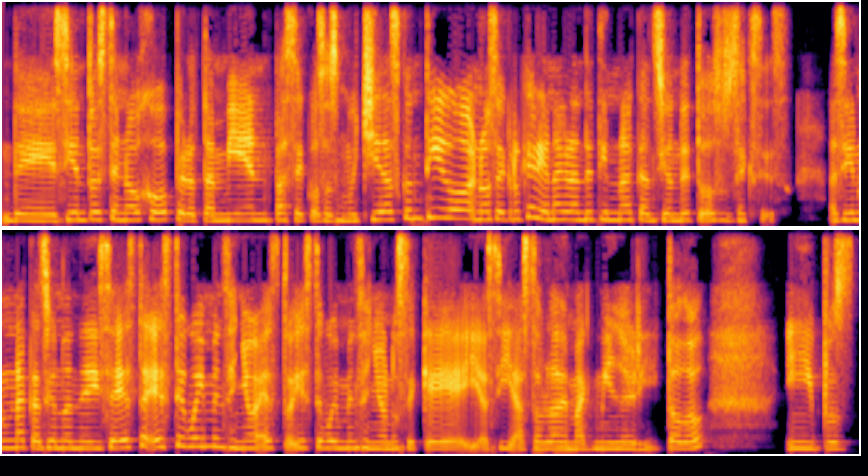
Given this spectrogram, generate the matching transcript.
de siento este enojo, pero también pasé cosas muy chidas contigo. No sé, creo que Ariana Grande tiene una canción de todos sus exes. Así en una canción donde dice, este, este güey me enseñó esto y este güey me enseñó no sé qué y así hasta habla de Mac Miller y todo. Y pues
